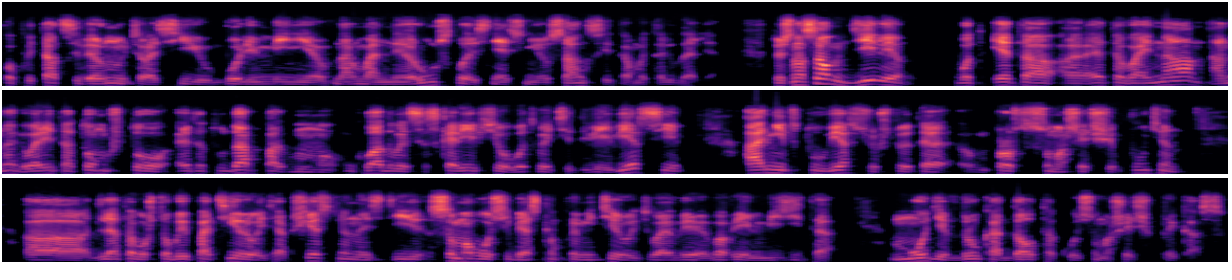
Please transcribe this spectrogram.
попытаться вернуть Россию более-менее в нормальное русло, снять с нее санкции там и так далее. То есть на самом деле вот эта, а, эта война, она говорит о том, что этот удар укладывается, скорее всего, вот в эти две версии, а не в ту версию, что это просто сумасшедший Путин, а, для того, чтобы эпатировать общественность и самого себя скомпрометировать во время, во время визита Моди, вдруг отдал такой сумасшедший приказ.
